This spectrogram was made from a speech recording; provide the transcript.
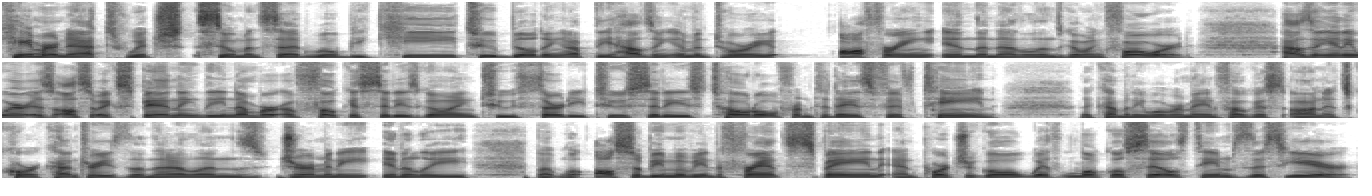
Kamernet, which Seelmann said will be key to building up the housing inventory offering in the Netherlands going forward. Housing Anywhere is also expanding the number of focus cities going to 32 cities total from today's 15. The company will remain focused on its core countries, the Netherlands, Germany, Italy, but will also be moving to France, Spain, and Portugal with local sales teams this year.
